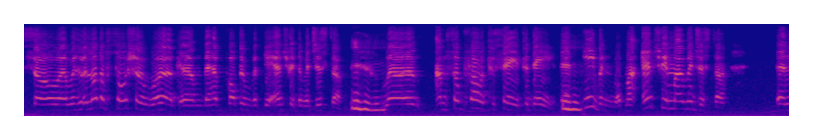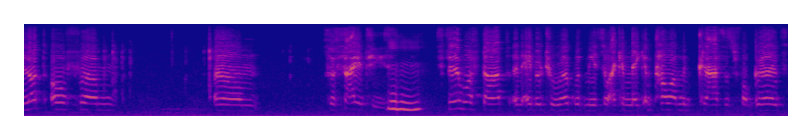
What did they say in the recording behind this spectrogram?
So uh, with a lot of social work, um, they have problem with the entry in the register. mhm Well, I'm so proud to say today that Mhm. even with my entry in my register, a lot of um, um, societies mhm still will start and able to work with me so I can make empowerment classes for girls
